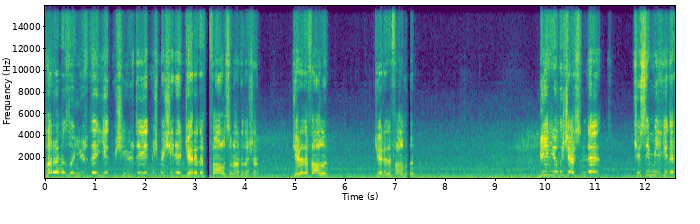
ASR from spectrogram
Paranızın yüzde yetmişi yüzde yetmiş beşiyle CRDF alsın arkadaşlar. CRDF alın. CRDF alın. Bir yıl içerisinde kesin bilgidir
